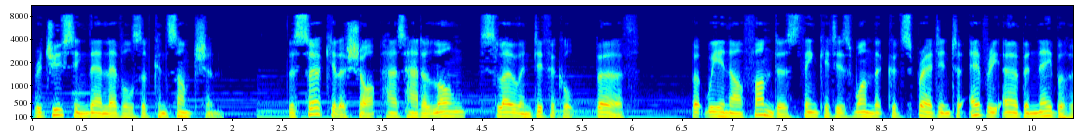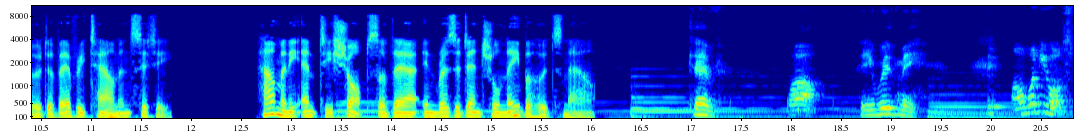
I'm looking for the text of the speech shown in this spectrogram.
reducing their levels of consumption. The circular shop has had a long, slow and difficult birth, but we in our funders think it is one that could spread into every urban neighborhood of every town and city. How many empty shops are there in residential neighborhoods now? Kev, What? are you with me? Oh, what do you want?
